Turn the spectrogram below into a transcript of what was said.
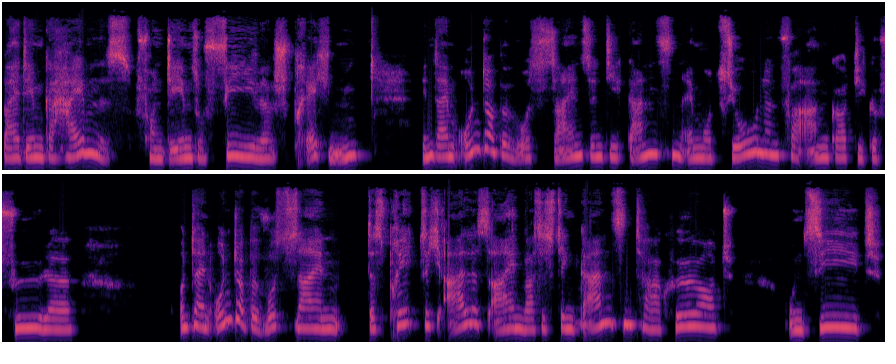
bei dem Geheimnis, von dem so viele sprechen. In deinem Unterbewusstsein sind die ganzen Emotionen verankert, die Gefühle. Und dein Unterbewusstsein, das prägt sich alles ein, was es den ganzen Tag hört und sieht.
